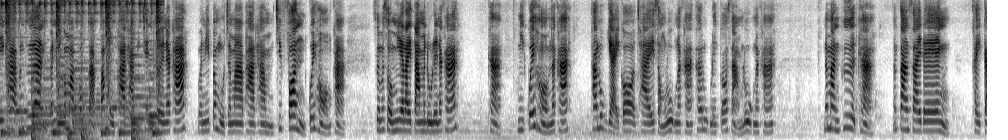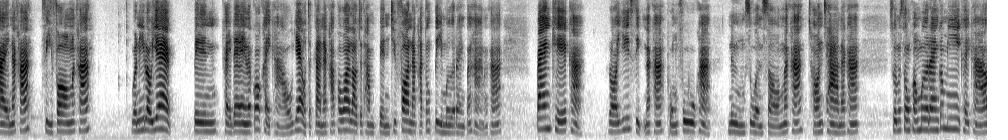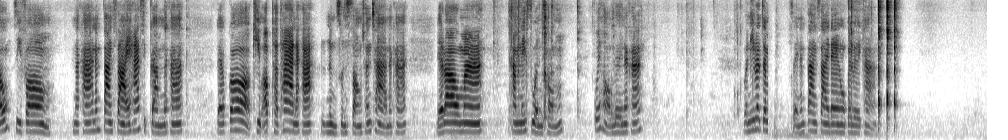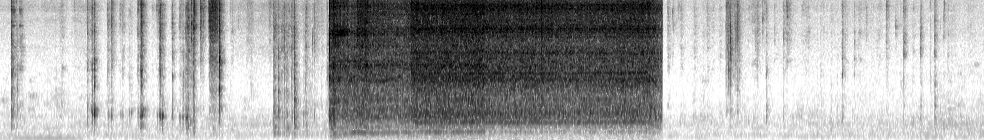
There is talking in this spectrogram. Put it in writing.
ดีค่ะเพื่อนๆ วันนี้ก็มาพบกับป้าหมูพาทำอีกเช่นเคยนะคะ วันนี้ป้าหมูจะมาพาทำชิฟฟ่อนกล้วยหอมค่ะ ส่วนผสมมีอะไรตามมาดูเลยนะคะค่ะ มีกล้วยหอมนะคะ ถ้าลูกใหญ่ก็ใช้ 2 ลูกนะคะ ถ้าลูกเล็กก็ 3 ลูกนะคะ น้ำมันพืชค่ะ น้ำตาลทรายแดง ไข่ไก่นะคะสีฟองนะคะ วันนี้เราแยก เป็นไข่แดงแล้วก็ไข่ขาวแยกออกจากกันนะคะ เพราะว่าเราจะทำเป็นชิฟฟ่อนนะคะ ต้องตีมือแรงตั้งหากนะคะ แป้งเค้กค่ะ 120 นะคะ ผงฟูค่ะ1ส่วน2นะคะ ช้อนชานะคะ ส่วนผสมของมือแรงก็มีไข่ขาว4ฟองนะคะ น้ำตาลทราย 50 กรัมนะคะ แล้วก็ครีมออฟทอท่านะคะ1ส่วน2ช้อนชานะคะ เดี๋ยวเรามาทำในส่วนของกล้วยหอมเลยนะคะ วันนี้เราจะใส่น้ำตาลทรายแดงลงไปเลยค่ะ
